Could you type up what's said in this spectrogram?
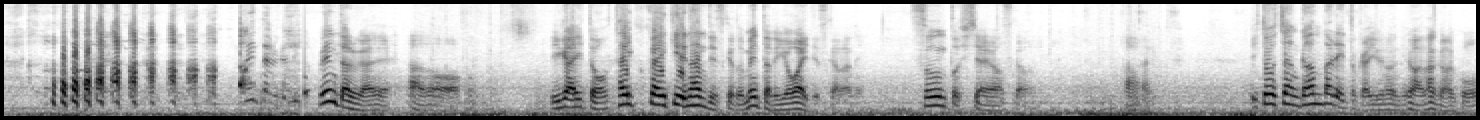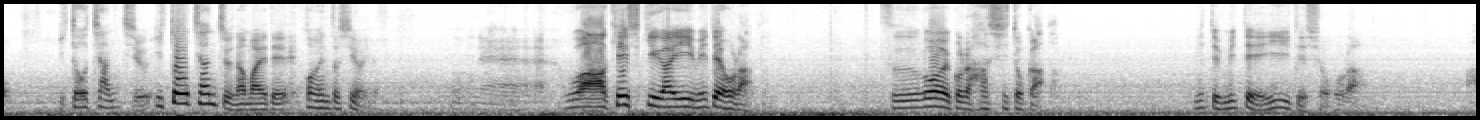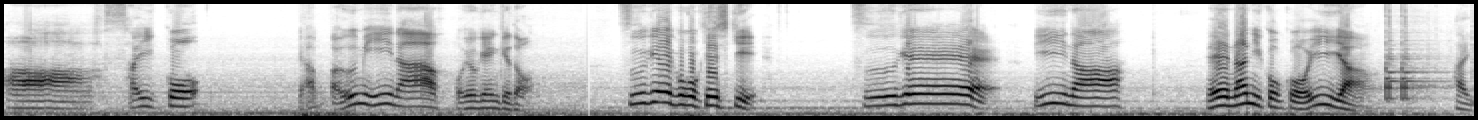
メンタルがね。メンタルがねあの意外と体育会系なんですけどメンタル弱いですからね。スーンとしちゃいますからね。はい。伊藤ちゃん頑張れとか言うのにはなんかこう伊藤ちゃんちゅう伊藤ちゃんちゅう名前でコメントしようようわー景色がいい。見てほら。すごいこれ橋とか。見て見ていいでしょほら。あー最高。やっぱ海いいな泳げんけど。すげえここ景色。すげえいいな。えー、何ここ？いいやん。はい。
